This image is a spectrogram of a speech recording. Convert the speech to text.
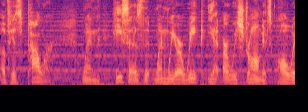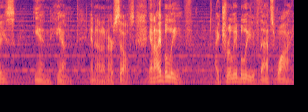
of His power. When He says that when we are weak, yet are we strong, it's always in Him and not in ourselves. And I believe, I truly believe that's why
